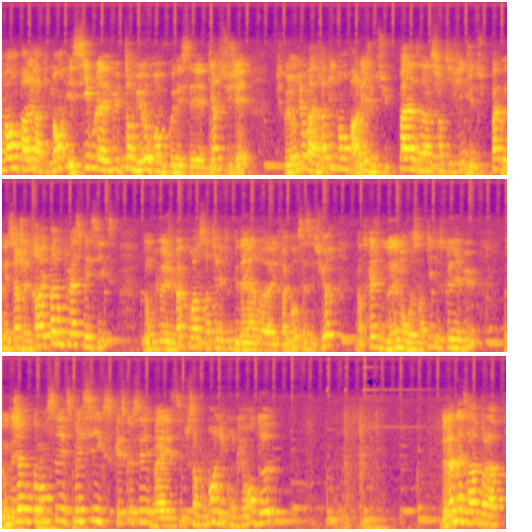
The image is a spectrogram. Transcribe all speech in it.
on va en parler rapidement. Et si vous l'avez vu, tant mieux, au moins vous connaissez bien le sujet. Puisqu'aujourd'hui, on va rapidement en parler. Je ne suis pas un scientifique, je ne suis pas connaisseur, je ne travaille pas non plus à SpaceX. Donc, euh, je ne vais pas pouvoir sortir les trucs de derrière euh, les fagots, ça c'est sûr. Mais en tout cas, je vais vous donner mon ressenti de ce que j'ai vu. Donc, déjà pour commencer, SpaceX, qu'est-ce que c'est? Bah, C'est tout simplement les concurrents de. de la NASA, voilà.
